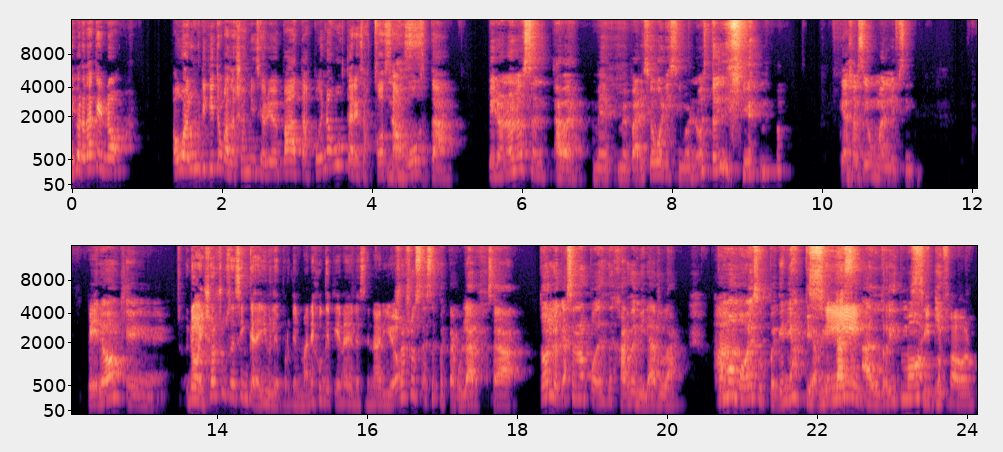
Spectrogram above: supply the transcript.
es verdad que no. Hubo algún gritito cuando Jasmine se abrió de patas, porque nos gustan esas cosas. Nos gusta. Pero no lo sent... A ver, me, me pareció buenísimo. No estoy diciendo que haya sido un mal lip sync. Pero eh, No, y Georgius es increíble, porque el manejo que tiene del escenario. Georgios es espectacular. O sea, todo lo que hace no podés dejar de mirarla. Cómo Ah, mueve sus pequeñas piernitas Sí. al ritmo. Sí, por y favor.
